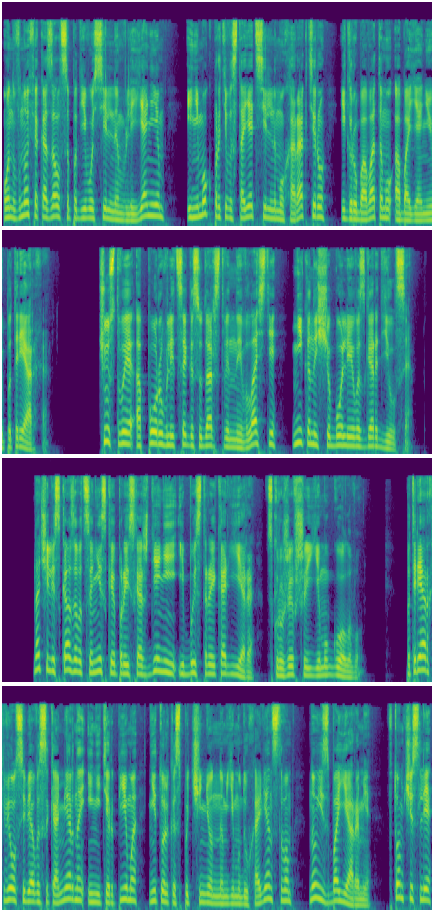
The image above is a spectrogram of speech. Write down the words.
он вновь оказался под его сильным влиянием и не мог противостоять сильному характеру и грубоватому обаянию патриарха. Чувствуя опору в лице государственной власти, Никон еще более возгордился. Начали сказываться низкое происхождение и быстрая карьера, скружившие ему голову. Патриарх вел себя высокомерно и нетерпимо не только с подчиненным ему духовенством, но и с боярами, в том числе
